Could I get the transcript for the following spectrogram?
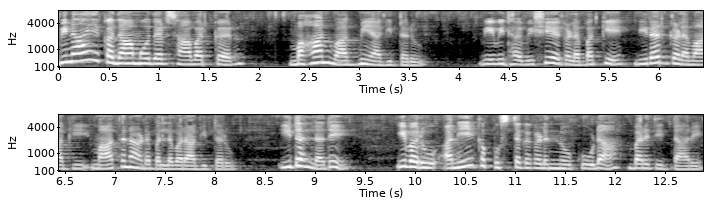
ವಿನಾಯಕ ದಾಮೋದರ್ ಸಾವರ್ಕರ್ ಮಹಾನ್ ವಾಗ್ಮಿಯಾಗಿದ್ದರು. ವಿವಿಧ ವಿಷಯಗಳ ಬಗ್ಗೆ ನಿರರ್ಗಳವಾಗಿ ಮಾತನಾಡಬಲ್ಲವರಾಗಿದ್ದರು. ಇದಲ್ಲದೆ, ಇವರು ಅನೇಕ ಪುಸ್ತಕಗಳನ್ನು ಕೂಡ ಬರೆದಿದ್ದಾರೆ.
